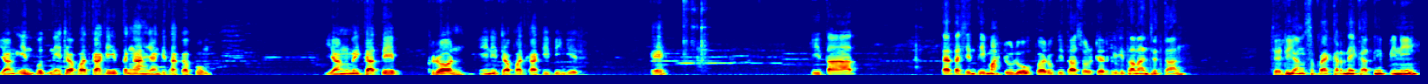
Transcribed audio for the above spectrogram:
Yang input ini dapat kaki tengah yang kita gabung. Yang negatif ground ini dapat kaki pinggir. Oke. Kita tetesin timah dulu baru kita solder. Kita lanjutkan. Jadi yang speaker negatif ini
